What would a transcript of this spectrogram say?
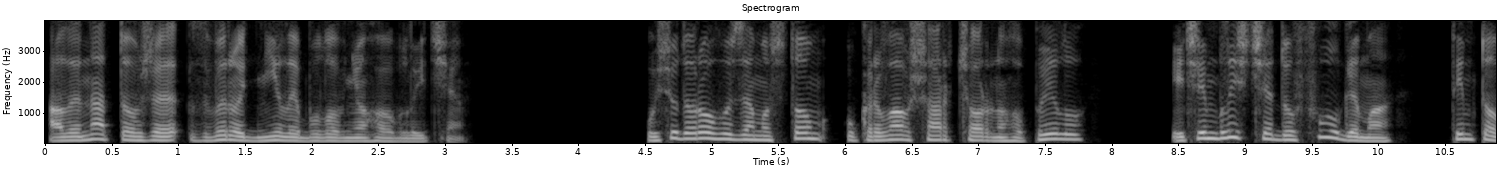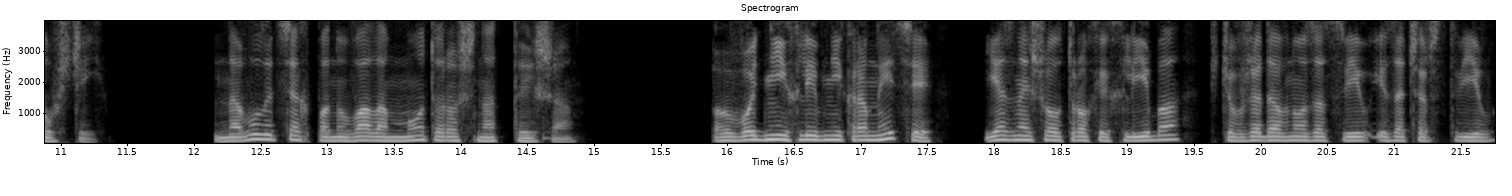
але надто вже звиродніле було в нього обличчя. Усю дорогу за мостом укривав шар чорного пилу, і чим ближче до Фулгема, тим товщий. На вулицях панувала моторошна тиша. В одній хлібній крамниці я знайшов трохи хліба, що вже давно зацвів і зачерствів,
